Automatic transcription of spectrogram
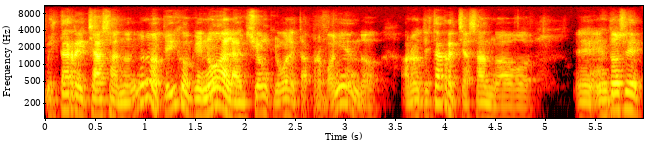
me está rechazando. Digo, no, te dijo que no a la acción que vos le estás proponiendo. Ahora no te está rechazando a vos. Eh, entonces,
